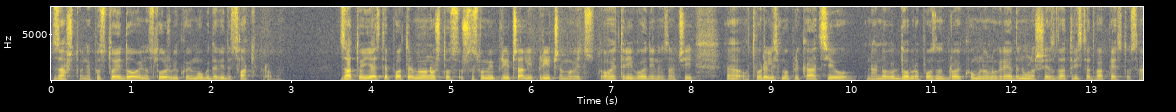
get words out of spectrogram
Zašto? Ne postoji dovoljno službi koji mogu da vide svaki problem. Zato i jeste potrebno ono što, što smo mi pričali i pričamo već ove tri godine. Znači, e, otvorili smo aplikaciju na dobro poznat broj komunalnog reda 062 302 518.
